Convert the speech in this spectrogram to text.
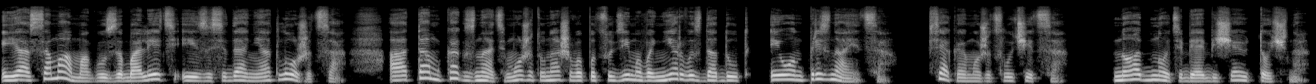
Я сама могу заболеть, и заседание отложится. А там, как знать, может, у нашего подсудимого нервы сдадут, и он признается. Всякое может случиться. Но одно тебе обещаю точно.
